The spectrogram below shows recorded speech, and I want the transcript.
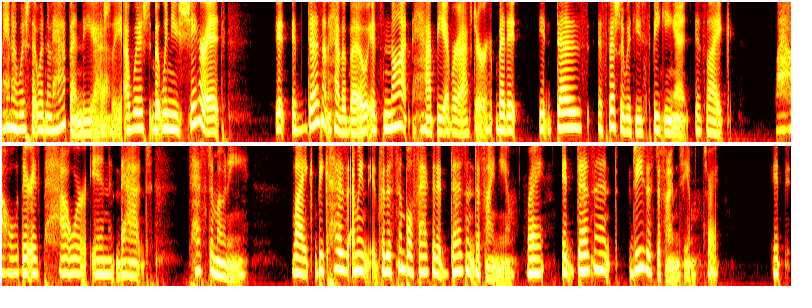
man, I wish that wouldn't have happened to you, Ashley. I wish, but when you share it, it it doesn't have a bow. It's not happy ever after, but it it does, especially with you speaking it, is like, wow, there is power in that testimony. Like, because I mean, for the simple fact that it doesn't define you, Right. it doesn't, Jesus defines you. That's right. It,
